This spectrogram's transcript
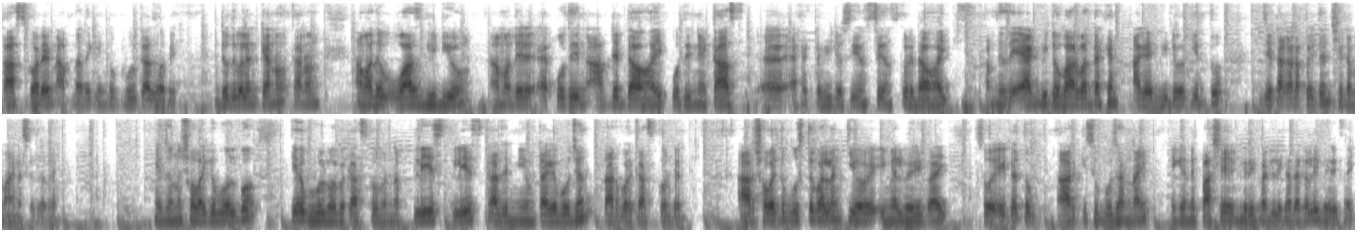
কাজ করেন, আপনাদের কিন্তু ভুল কাজ হবে। যদি বলেন কেন? কারণ আমাদের ওয়াচ ভিডিও আমাদের প্রতিদিন আপডেট দেওয়া হয়, প্রতিদিনের কাজ এক একটা ভিডিও চেঞ্জ চেঞ্জ করে দেওয়া হয়। আপনি যদি এক ভিডিও বারবার দেখেন, আগের ভিডিও কিন্তু যে টাকাটা পেতেন সেটা মাইনাস হয়ে যাবে। এই জন্য সবাইকে বলব, কেউ ভুলভাবে কাজ করবেন না। প্লিজ প্লিজ কাজের নিয়মটা আগে বোঝেন, তারপরে কাজ করবেন। আর সবাই তো বুঝতে পারলেন কীভাবে ইমেল ভেরিফাই সো এটা তো আর কিছু বোঝার নাই। এখানে পাশে ভেরিফাইড লেখা থাকলেই ভেরিফাই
